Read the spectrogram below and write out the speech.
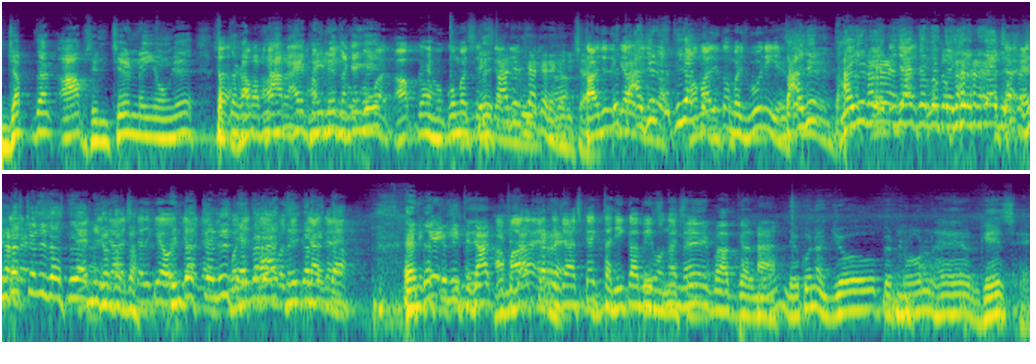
जब तक आप सिंसियर नहीं होंगे तब तक आप अपना राइट नहीं ले सकेंगे। हुकूमत- आप कहें हुकूमत से ताजिर क्या करेगा ताजिर क्या ताजिर करेगा? एहतिजाज हमारी तो मजबूरी है। ताजिर ताजिर कर रहे एहतजाज कर तो सकता इंडस्ट्रियलिस्ट एहतजाज नहीं कर सकता। इंडस्ट्रियलिस्ट एहतजाज नहीं कर? सकता। एहतजाज- का एक तरीका भी होना मैं एक बात कर रहा हूँ। देखो ना जो पेट्रोल है और गैस है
